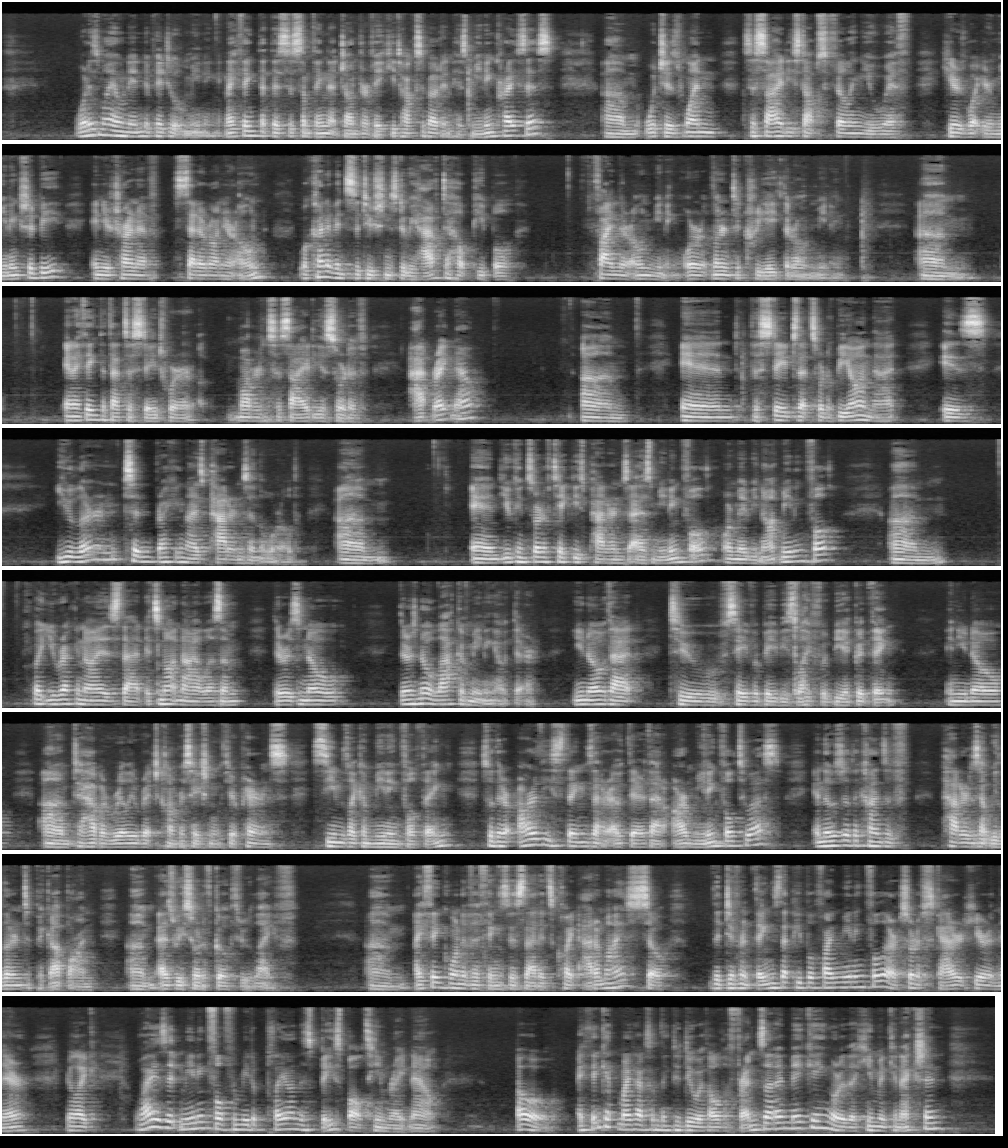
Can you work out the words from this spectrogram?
what is my own individual meaning? And I think that this is something that John Vervaeke talks about in his meaning crisis, um, which is when society stops filling you with, here's what your meaning should be, and you're trying to set out on your own. What kind of institutions do we have to help people find their own meaning or learn to create their own meaning? Um, and I think that that's a stage where modern society is sort of at right now. Um, and the stage that's sort of beyond that is you learn to recognize patterns in the world. Um, and you can sort of take these patterns as meaningful or maybe not meaningful. Um, but you recognize that it's not nihilism. There is no there's no lack of meaning out there. You know that to save a baby's life would be a good thing, and you know um, to have a really rich conversation with your parents seems like a meaningful thing. So there are these things that are out there that are meaningful to us, and those are the kinds of patterns that we learn to pick up on um, as we sort of go through life. Um, I think one of the things is that it's quite atomized. So the different things that people find meaningful are sort of scattered here and there. You're like, why is it meaningful for me to play on this baseball team right now? Oh, I think it might have something to do with all the friends that I'm making or the human connection.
